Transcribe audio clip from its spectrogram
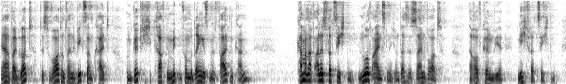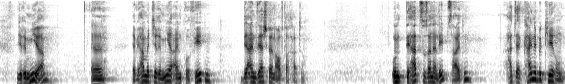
Ja, weil Gott das Wort und seine Wirksamkeit und göttliche Kraft inmitten von Bedrängnissen entfalten kann, kann man auf alles verzichten, nur auf eins nicht, und das ist sein Wort. Darauf können wir nicht verzichten. Jeremia, äh, ja, wir haben mit Jeremia einen Propheten, der einen sehr schweren Auftrag hatte. Und der hat zu seiner Lebzeiten, hat er keine Bekehrung,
